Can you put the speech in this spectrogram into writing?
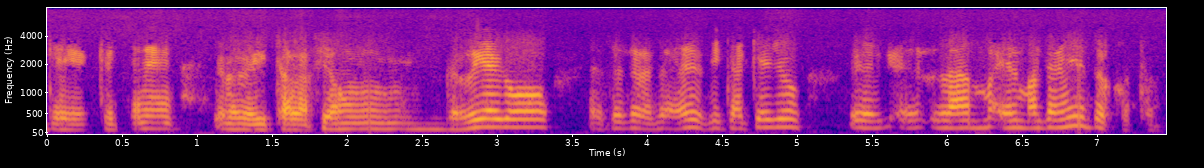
que, que tienen eh, instalación de riego, etcétera, etcétera. Es decir, que aquello, eh, la- el mantenimiento es constante.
